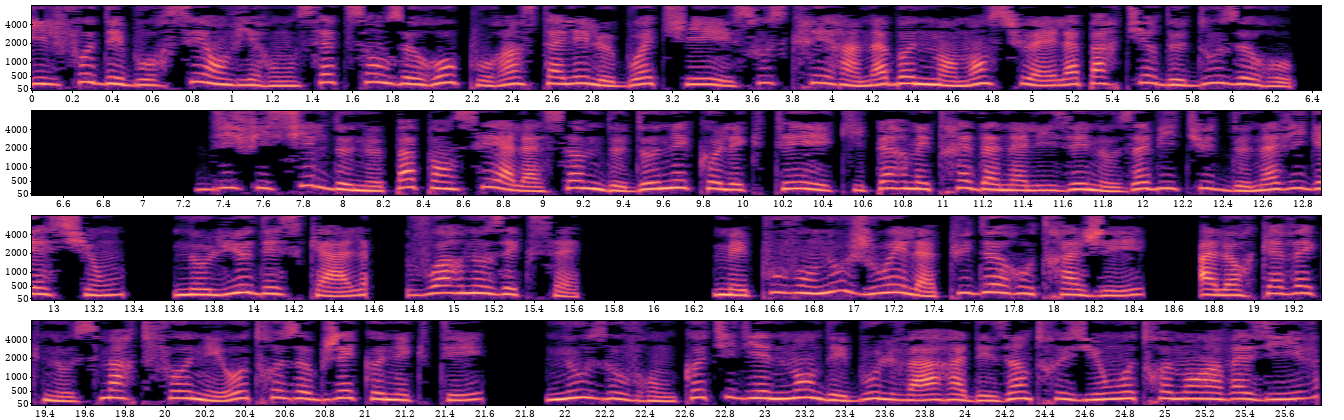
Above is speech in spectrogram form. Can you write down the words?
il faut débourser environ 700 euros pour installer le boîtier et souscrire un abonnement mensuel à partir de 12 euros. Difficile de ne pas penser à la somme de données collectées et qui permettrait d'analyser nos habitudes de navigation, nos lieux d'escale, voire nos excès. Mais pouvons-nous jouer la pudeur outragée, alors qu'avec nos smartphones et autres objets connectés, nous ouvrons quotidiennement des boulevards à des intrusions autrement invasives?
